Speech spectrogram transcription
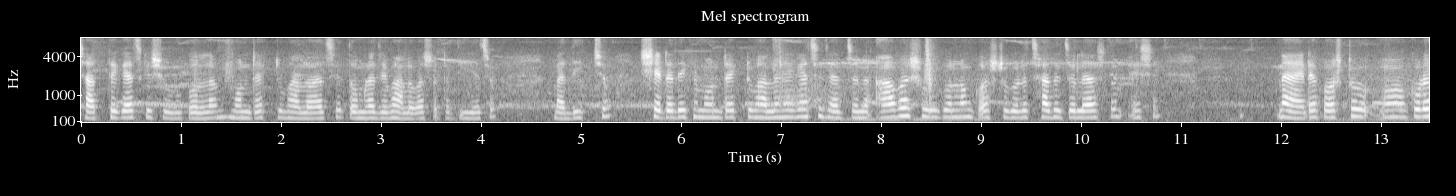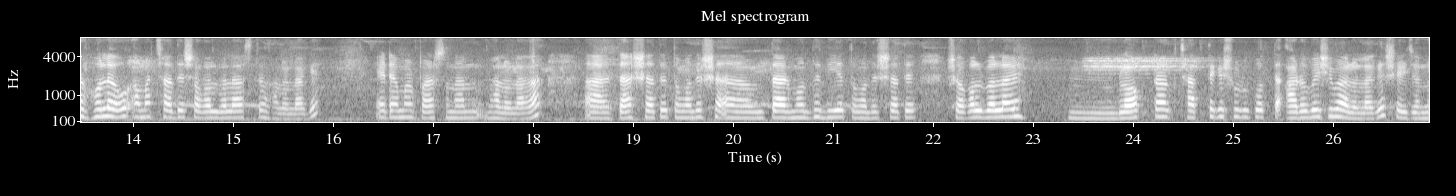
ছাদ থেকে আজকে শুরু করলাম, মনটা একটু ভালো আছে। তোমরা যে ভালোবাসাটা দিয়েছ বা দিচ্ছ, সেটা দেখে মনটা একটু ভালো হয়ে গেছে, যার জন্য আবার শুরু করলাম, কষ্ট করে ছাদে চলে আসলাম, এসে না, এটা কষ্ট করে হলেও আমার ছাদে সকালবেলা আসতে ভালো লাগে। এটা আমার পার্সোনাল ভালো লাগা। আর তার সাথে তোমাদের তার মধ্যে দিয়ে তোমাদের সাথে সকালবেলায় ব্লগটা ছাদ থেকে শুরু করতে আরও বেশি ভালো লাগে, সেই জন্য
